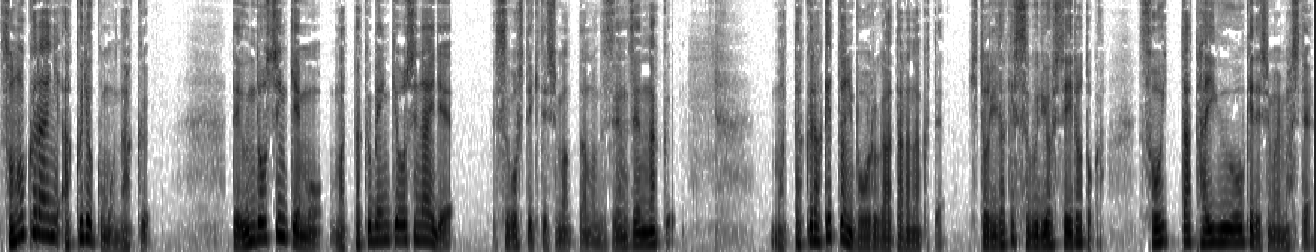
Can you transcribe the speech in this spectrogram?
そのくらいに握力もなく、で、運動神経も全く勉強しないで過ごしてきてしまったので全然なく、全くラケットにボールが当たらなくて、一人だけ素振りをしていろとか、そういった待遇を受けてしまいまして、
